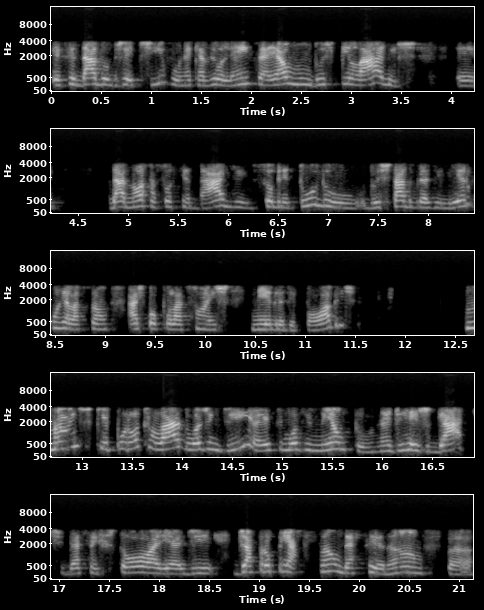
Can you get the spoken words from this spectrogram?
Esse dado objetivo, né, que a violência é um dos pilares é, da nossa sociedade, sobretudo do Estado brasileiro, com relação às populações negras e pobres, mas que, por outro lado, hoje em dia, esse movimento né, de resgate dessa história, de, de apropriação dessa herança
